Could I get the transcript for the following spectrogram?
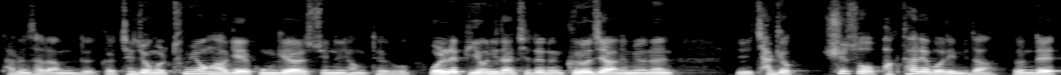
다른 사람들, 그러니까 재정을 투명하게 공개할 수 있는 형태로 원래 비영리 단체들은 그러지 않으면은 이 자격 취소 박탈해 버립니다. 그런데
